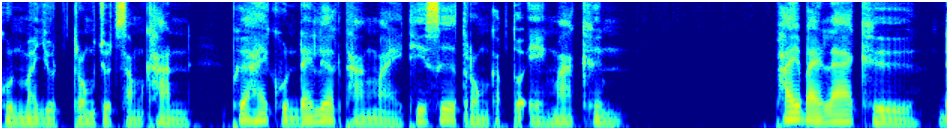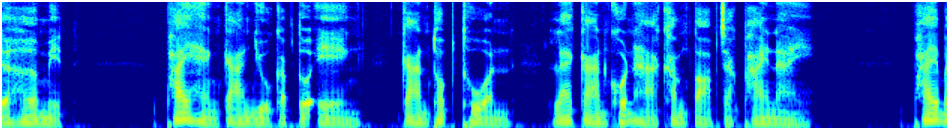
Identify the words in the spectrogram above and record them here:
คุณมาหยุดตรงจุดสำคัญ เพื่อให้คุณได้เลือกทางใหม่ที่ซื่อตรงกับตัวเองมากขึ้น ไพ่ใบแรกคือ The Hermit ไพ่แห่งการอยู่กับตัวเอง การทบทวน และการค้นหาคำตอบจากภายใน ไพ่ใบ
